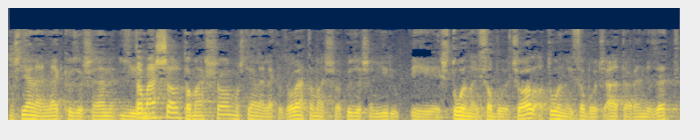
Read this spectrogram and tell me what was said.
Most jelenleg közösen írjuk. Tamással? Tamással, most jelenleg az Olá Tamással közösen írjuk, és Tolnai Szabolcsal, a Tolnai Szabolcs által rendezett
